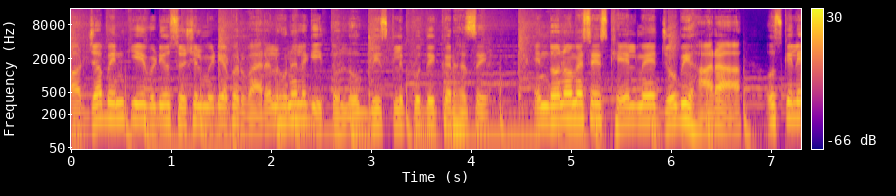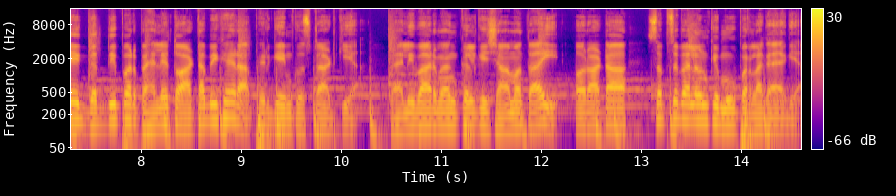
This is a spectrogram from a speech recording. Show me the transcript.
और जब इनकी ये वीडियो सोशल मीडिया पर वायरल होने लगी तो लोग भी इस क्लिप को देखकर हंसे। इन दोनों में से इस खेल में जो भी हारा, उसके लिए गद्दी पर पहले तो आटा बिखेरा फिर गेम को स्टार्ट किया। पहली बार में अंकल की शामत आई, और आटा सबसे पहले उनके मुँह पर लगाया गया।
